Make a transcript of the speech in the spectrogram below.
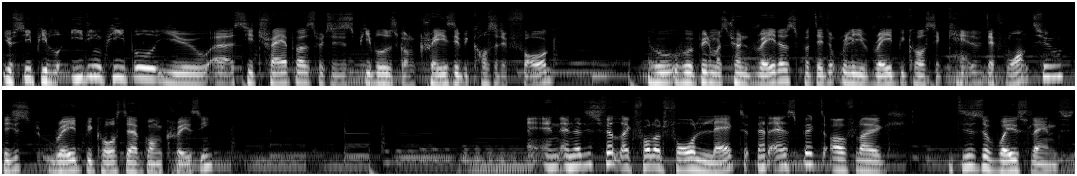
you see people eating people. You uh, see trappers, which is just people who's gone crazy because of the fog, who who have pretty much turned raiders, but they don't really raid because they can't. They want to. They just raid because they have gone crazy. And and I just felt like Fallout 4 lacked that aspect of like, this is a wasteland.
